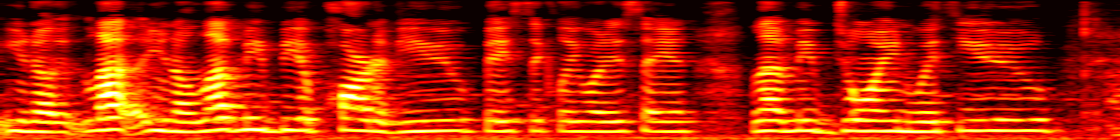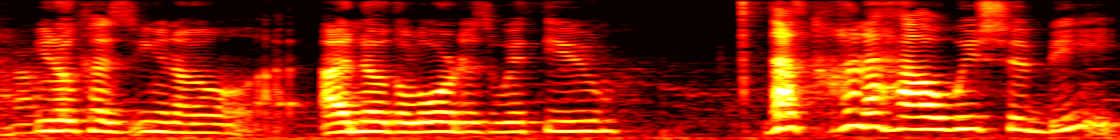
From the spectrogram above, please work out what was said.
you know let you know let me be a part of you basically what he's saying. Let me join with you Uh-huh. you know because you know i know the lord is with you. That's kind of how we should be.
